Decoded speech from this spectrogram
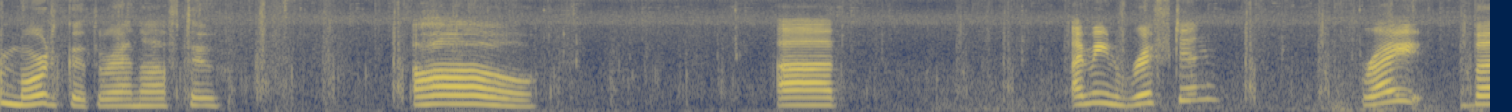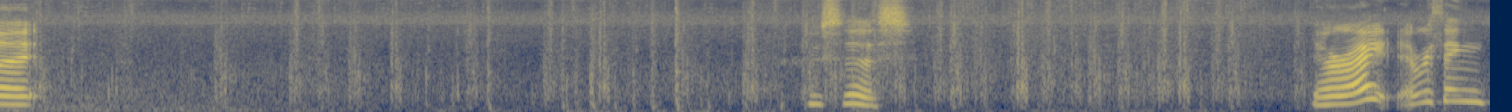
Where Mordgood ran off to. Oh. Uh. I mean, Riften? Right? But. Who's this? You alright? Everything.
